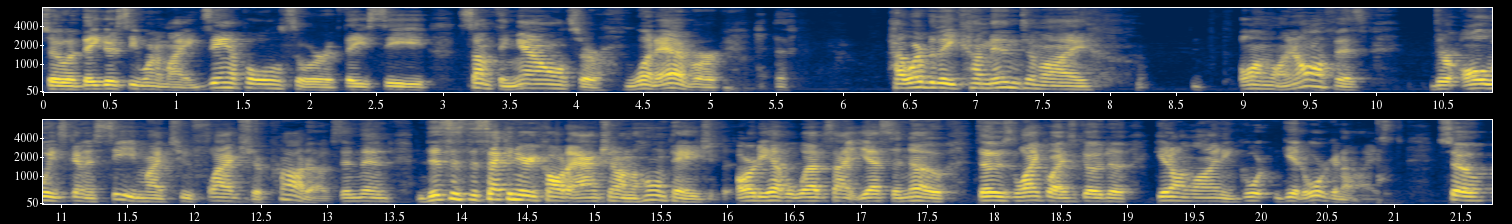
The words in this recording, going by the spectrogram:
So if they go see one of my examples or if they see something else or whatever, however they come into my online office, they're always going to see my two flagship products. And then this is the secondary call to action on the homepage. Already have a website, yes and no. Those likewise go to get online and go, get organized. So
